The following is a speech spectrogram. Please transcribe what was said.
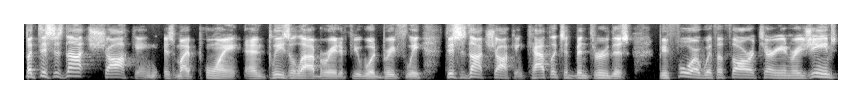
But this is not shocking, is my point. And please elaborate if you would briefly. This is not shocking. Catholics have been through this before with authoritarian regimes.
